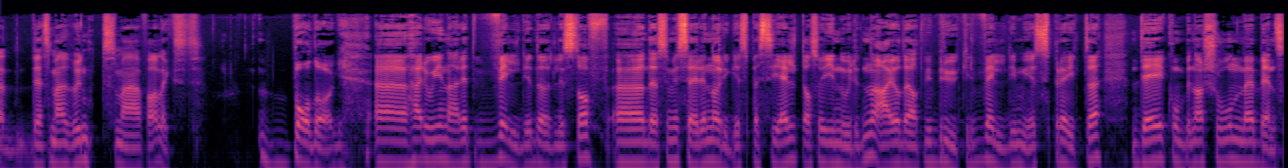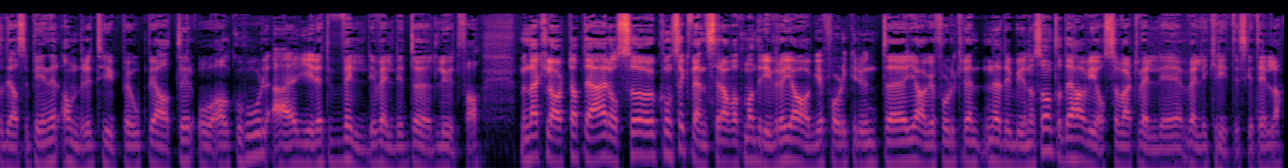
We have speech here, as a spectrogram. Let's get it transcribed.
er det som er rundt, som er farligst? Både òg. Eh, heroin er et veldig dødelig stoff. Eh, det som vi ser i Norge spesielt, altså i Norden, er jo det at vi bruker veldig mye sprøyte. Det i kombinasjon med benzodiazepiner, andre typer opiater og alkohol er, gir et veldig veldig dødelig utfall. Men det er klart at det er også konsekvenser av at man driver og jager folk rundt eh, jager folk nede i byen og sånt, og det har vi også vært veldig, veldig kritiske til. Da.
